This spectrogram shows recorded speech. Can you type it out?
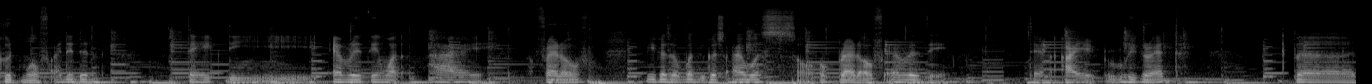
good move. I didn't take the everything what I afraid of because of what? Because I was so afraid of everything then I regret but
